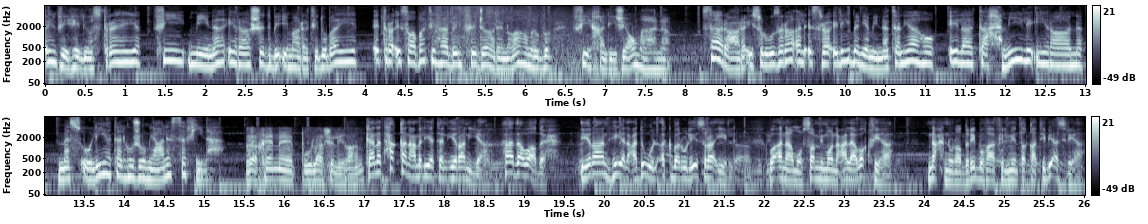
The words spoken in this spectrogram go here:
إنفي هيليوستري في ميناء راشد بإمارة دبي إثر إصابتها بانفجار غامض في خليج عمان. سارع رئيس الوزراء الإسرائيلي بنيامين نتنياهو إلى تحميل إيران مسؤولية الهجوم على السفينة. كانت حقا عملية إيرانية. هذا واضح. إيران هي العدو الأكبر لإسرائيل وأنا مصمم على وقفها. نحن نضربها في المنطقة بأسرها.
